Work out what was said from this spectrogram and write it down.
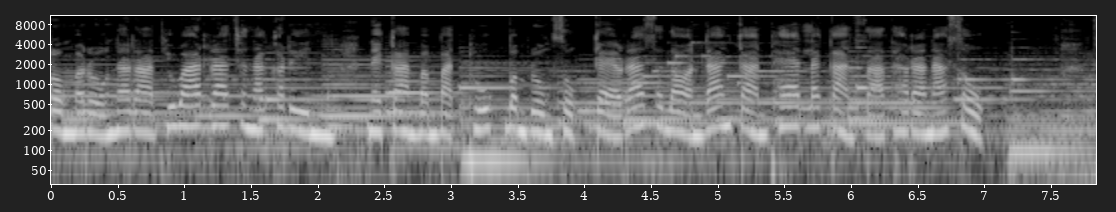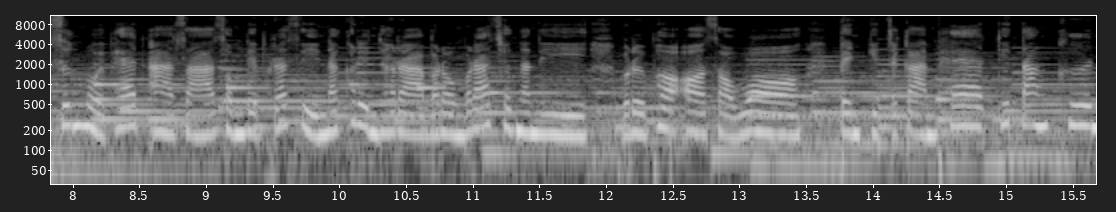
รมหลวงนราธิวาสราชนครินในการบำบัดทุกข์บำรุงสุขแก่ราษฎรด้านการแพทย์และการสาธารณสุข ซึ่งหน่วยแพทย์อาสาสมเด็จพระศรีนครินทราบรมราชชนนี หรือพออสว เป็นกิจการแพทย์ที่ตั้งขึ้น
